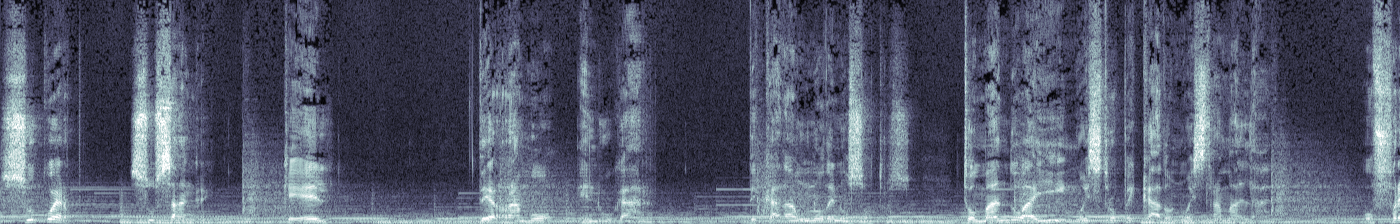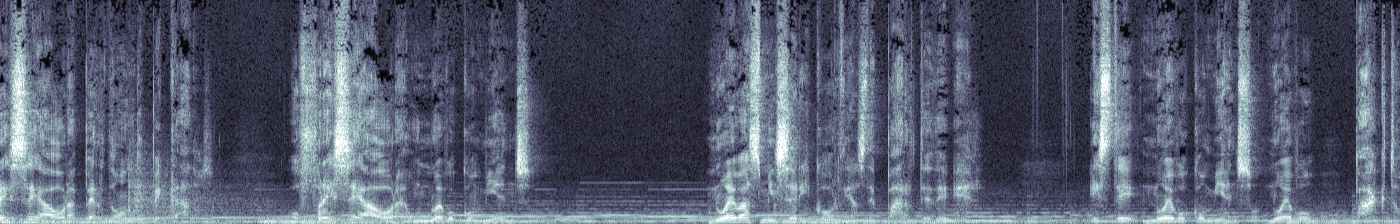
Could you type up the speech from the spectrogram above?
su cuerpo, su sangre, que Él derramó en lugar de cada uno de nosotros, tomando ahí nuestro pecado, nuestra maldad. Ofrece ahora perdón de pecados. Ofrece ahora un nuevo comienzo. Nuevas misericordias de parte de Él. Este nuevo comienzo, nuevo pacto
